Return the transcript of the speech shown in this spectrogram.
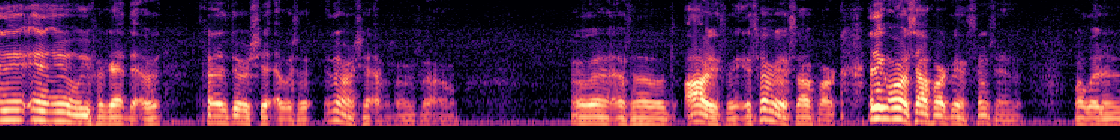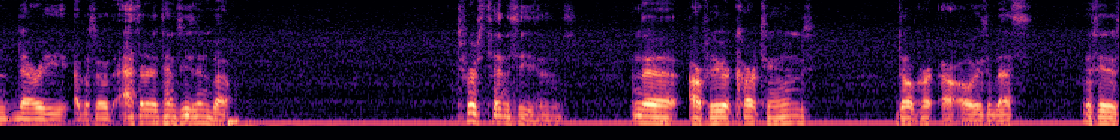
And, and, and we forget that because there were shit episodes. There were shit episodes, but um, episodes, obviously, especially with South Park. I think more of South Park than Simpsons more legendary episodes after the 10th season, but first 10 seasons and the our favorite cartoons adult cart are always the best especially this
